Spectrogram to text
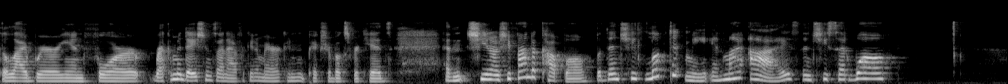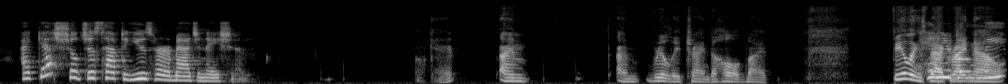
the librarian for recommendations on African American picture books for kids. And she, you know, she found a couple, but then she looked at me in my eyes and she said, "Well, I guess she'll just have to use her imagination." Okay. I'm I'm really trying to hold my feelings Can back right now. It?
